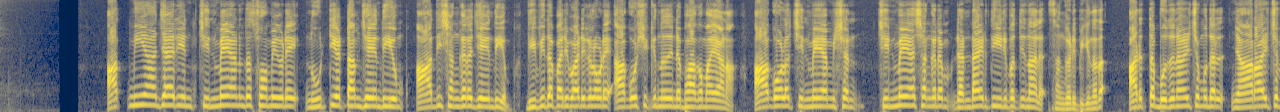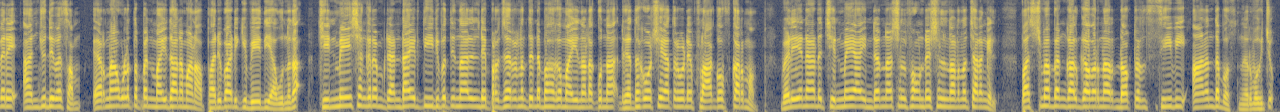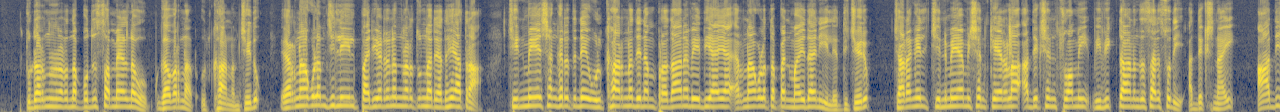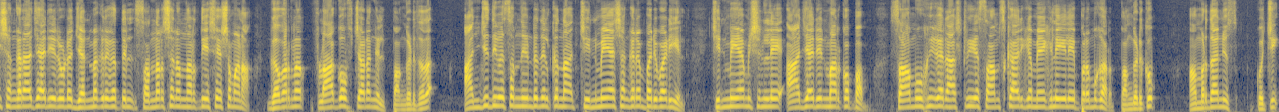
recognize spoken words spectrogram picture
ആത്മീയാചാര്യൻ ചിന്മയാനന്ദ സ്വാമിയുടെ നൂറ്റിയെട്ടാം ജയന്തിയും ആദിശങ്കര ജയന്തിയും വിവിധ പരിപാടികളോടെ ആഘോഷിക്കുന്നതിന്റെ ഭാഗമായാണ് ആഗോള ചിന്മയ മിഷൻ ചിന്മയ ശങ്കരം രണ്ടായിരത്തി ഇരുപത്തിനാല് സംഘടിപ്പിക്കുന്നത്. അടുത്ത ബുധനാഴ്ച മുതൽ ഞായറാഴ്ച വരെ അഞ്ചു ദിവസം എറണാകുളത്തപ്പൻ മൈതാനമാണ് പരിപാടിക്ക് വേദിയാവുന്നത്. ചിന്മയ ശങ്കരം രണ്ടായിരത്തി ഇരുപത്തിനാലിന്റെ പ്രചരണത്തിന്റെ ഭാഗമായി നടക്കുന്ന രഥഘോഷയാത്രയുടെ ഫ്ളാഗ് ഓഫ് കർമ്മം വെളിയനാട് ചിന്മയ ഇന്റർനാഷണൽ ഫൗണ്ടേഷനിൽ നടന്ന ചടങ്ങിൽ പശ്ചിമ Bengal governor doctor C V Ananda Bose നിർവഹിച്ചു. തുടർന്ന് നടന്ന പൊതുസമ്മേളനവും ഗവർണർ ഉദ്ഘാടനം ചെയ്തു. എറണാകുളം ജില്ലയിൽ പര്യടനം നടത്തുന്ന രഥയാത്ര ചിന്മയ ശങ്കരത്തിന്റെ ഉദ്ഘാടന ദിനം പ്രധാന വേദിയായ എറണാകുളത്തപ്പൻ മൈതാനിയിൽ എത്തിച്ചേരും. ചടങ്ങിൽ ചിന്മയ മിഷൻ കേരള അധ്യക്ഷൻ സ്വാമി വിവിക്താനന്ദ സരസ്വതി അധ്യക്ഷനായി ആദി ശങ്കരാചാര്യരുടെ ജന്മഗൃഹത്തിൽ സന്ദർശനം നടത്തിയ ശേഷമാണ് ഗവർണർ ഫ്ളാഗ് ഓഫ് ചടങ്ങിൽ പങ്കെടുത്തത്. അഞ്ച് ദിവസം നീണ്ടു നിൽക്കുന്ന ചിന്മയ ശങ്കരം പരിപാടിയിൽ ചിന്മയ മിഷനിലെ ആചാര്യന്മാർക്കൊപ്പം സാമൂഹിക രാഷ്ട്രീയ സാംസ്കാരിക മേഖലയിലെ പ്രമുഖർ പങ്കെടുക്കും. അമൃത ന്യൂസ് കൊച്ചി.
